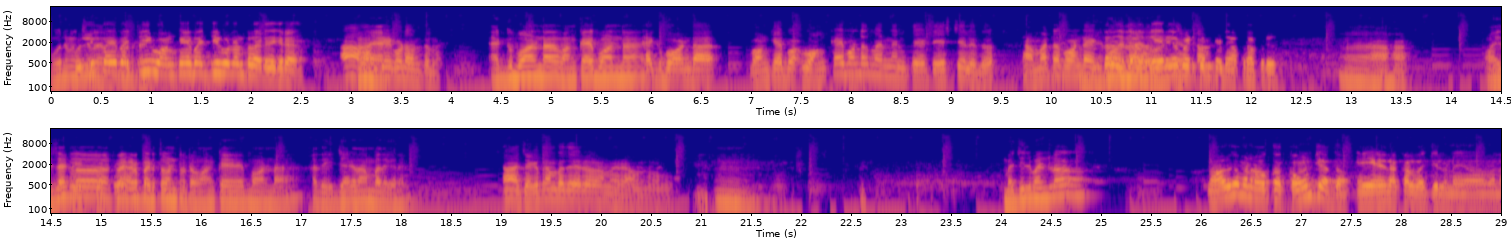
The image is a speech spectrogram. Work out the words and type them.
ఉల్లిపాయ బజ్జీ. వంకాయ బజ్జీ కూడా ఉంటది దగ్గర. వంకాయ కూడా ఉంటుంది. ఎగ్ బోండా వంకాయ బోండా. ఎగ్ బోండా. వంకాయ వంకాయ బోండా మరి నేను టేస్ట్ చేయలేదు. టమాటా బోండా. పెడుతుంటాడు అప్పుడప్పుడు. వైజాగ్లో అక్కడక్కడ పెట్టి పెడుతూ ఉంటారు వంకాయ బోండా. అది జగదాంబ దగ్గర. ఆ జగదాంబ దగ్గర మరి అవును. బజ్జీల బండిలో? మామూలుగా మనం ఒక కౌంట్ చేద్దాం. ఏ రకాల బజ్జీలు ఉన్నాయో. మన.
